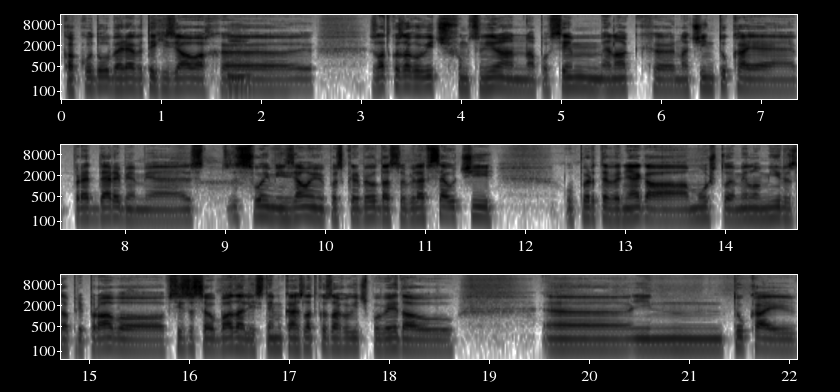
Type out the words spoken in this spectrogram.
kako dober je v teh izjavah. Mm. Zlatko Zahovič funkcionira na posebno enak način. Tukaj je pred derbijem je s svojimi izjavami poskrbel, da so bile vse oči uprte v njega, moštvo je imelo mir za pripravo, vsi so se obadali s tem, kaj je Zlatko Zahovič povedal. Uh, in tukaj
